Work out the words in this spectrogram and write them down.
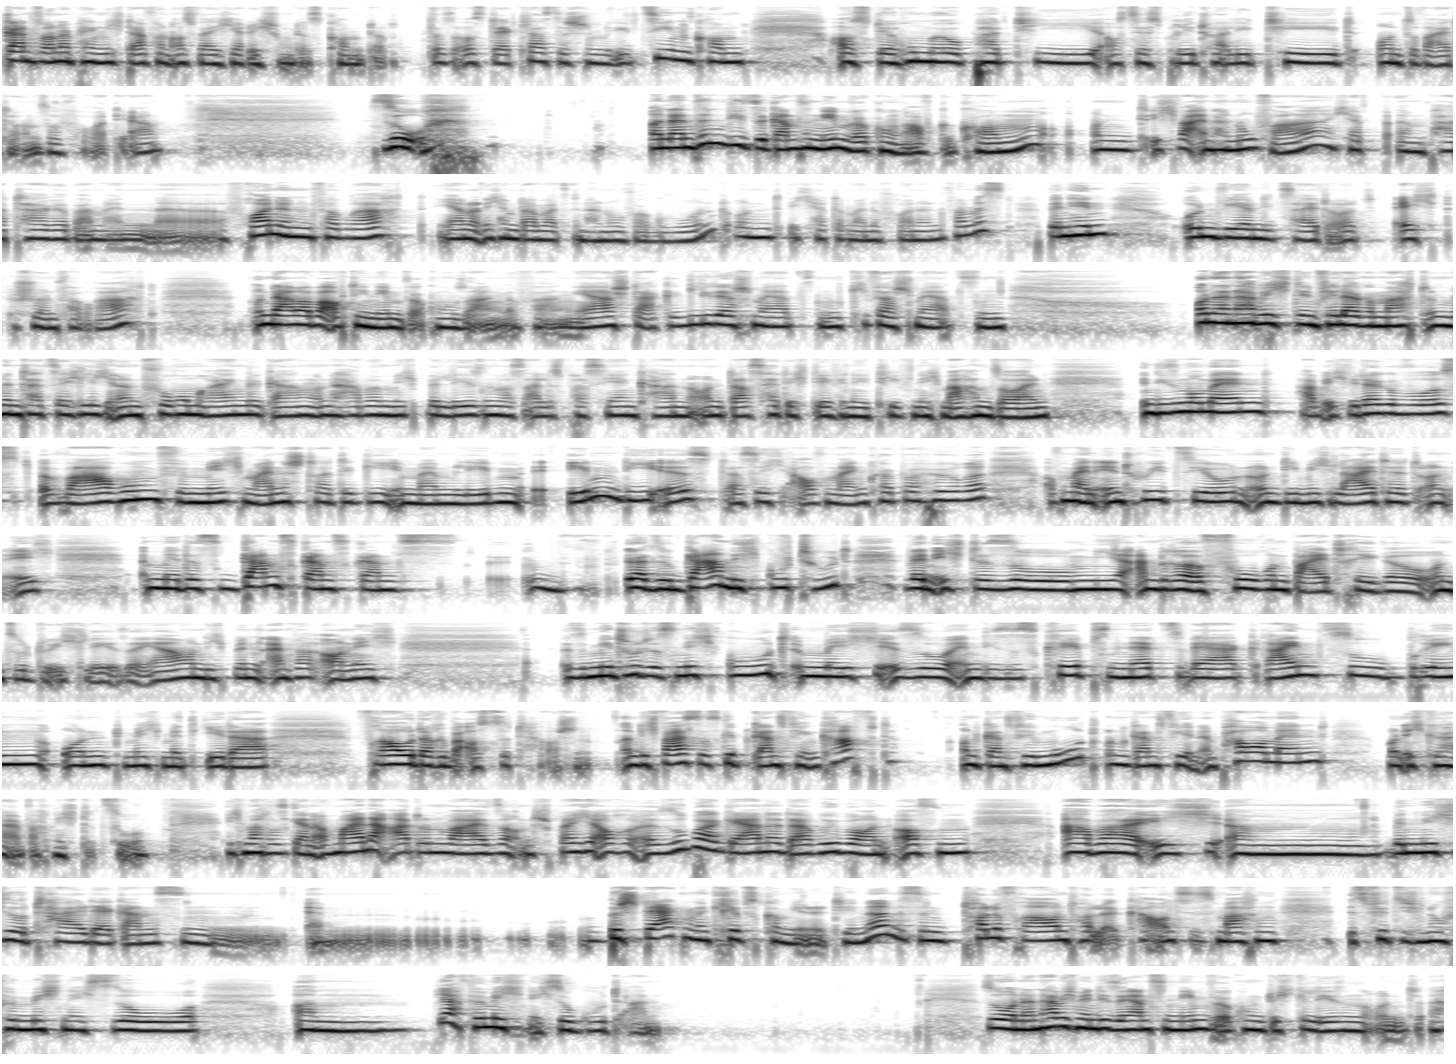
ganz unabhängig davon, aus welcher Richtung das kommt. Ob das aus der klassischen Medizin kommt, aus der Homöopathie, aus der Spiritualität und so weiter und so fort, ja. So, und dann sind diese ganzen Nebenwirkungen aufgekommen und ich war in Hannover. Ich habe ein paar Tage bei meinen äh, Freundinnen verbracht. Jan und ich haben damals in Hannover gewohnt und ich hatte meine Freundinnen vermisst, bin hin und wir haben die Zeit dort echt schön verbracht. Und da haben aber auch die Nebenwirkungen so angefangen. Ja, starke Gliederschmerzen, Kieferschmerzen und dann habe ich den Fehler gemacht und bin tatsächlich in ein Forum reingegangen und habe mich belesen, was alles passieren kann. Und das hätte ich definitiv nicht machen sollen. In diesem Moment habe ich wieder gewusst, warum für mich meine Strategie in meinem Leben eben die ist, dass ich auf meinen Körper höre, auf meine Intuition und die mich leitet und ich mir das ganz, ganz, ganz also gar nicht gut tut, wenn ich da so mir andere Forenbeiträge und so durchlese, ja. Und ich bin einfach auch nicht also mir tut es nicht gut, mich so in dieses Krebsnetzwerk reinzubringen und mich mit jeder Frau darüber auszutauschen. Und ich weiß, es gibt ganz viel Kraft und ganz viel Mut und ganz viel Empowerment und ich gehöre einfach nicht dazu. Ich mache das gerne auf meine Art und Weise und spreche auch äh, super gerne darüber und offen, aber ich ähm, bin nicht so Teil der ganzen ähm, bestärkenden Krebs-Community. Ne? Das sind tolle Frauen, tolle Accounts, die es machen. Es fühlt sich nur für mich nicht so, ähm, ja, für mich nicht so gut an. So, und dann habe ich mir diese ganzen Nebenwirkungen durchgelesen und äh,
